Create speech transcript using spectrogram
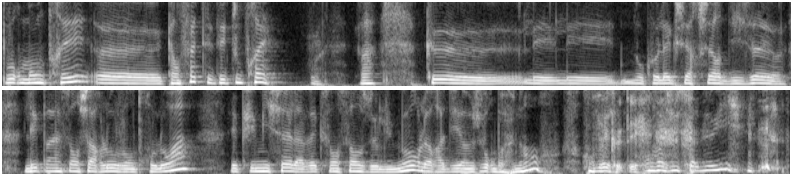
pour montrer qu'en fait c'était tout près. Hein, que les, nos collègues chercheurs disaient les pinsons Charlot vont trop loin, et puis Michel, avec son sens de l'humour, leur a dit un jour bah non, on, va, on va juste à Neuilly,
